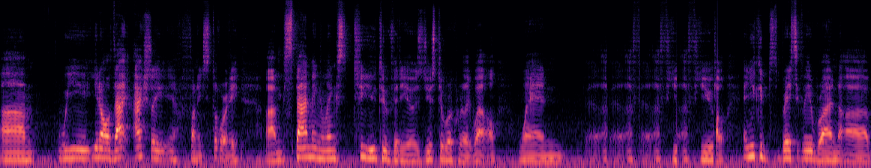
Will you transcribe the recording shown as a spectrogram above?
Um, we, you know, that actually, you know, funny story. Um, spamming links to YouTube videos used to work really well when a, a, few, a few, and you could basically run uh,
